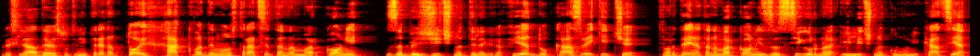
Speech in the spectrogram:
През 1903 той хаква демонстрацията на Маркони за безжична телеграфия, доказвайки, че твърденията на Маркони за сигурна и лична комуникация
